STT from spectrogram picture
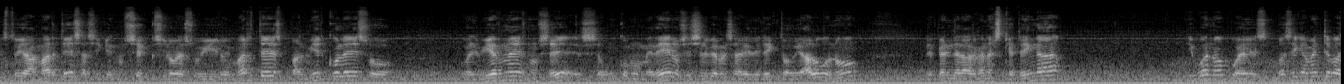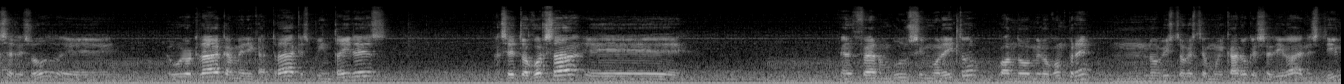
estoy a martes, así que no sé si lo voy a subir hoy martes, para el miércoles o, el viernes, no sé, según como me dé, no sé si el viernes haré directo de algo, ¿no? Depende de las ganas que tenga. Y bueno, pues básicamente va a ser eso, eh, Eurotrack, American Track, Spin Tires, Assetto Corsa, eh, el Fernbull Simulator, cuando me lo compre, no he visto que esté muy caro, que se diga, en Steam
